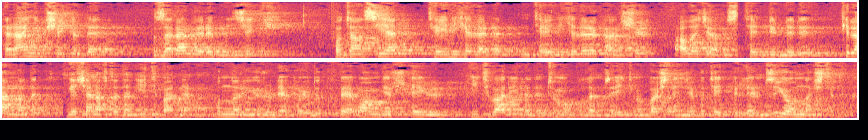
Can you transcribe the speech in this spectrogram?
herhangi bir şekilde zarar verebilecek potansiyel tehlikelere, tehlikelere karşı alacağımız tedbirleri planladık. Geçen haftadan itibaren bunları yürürlüğe koyduk ve 11 Eylül itibariyle de tüm okullarımıza eğitime başlayınca bu tedbirlerimizi yoğunlaştırdık.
